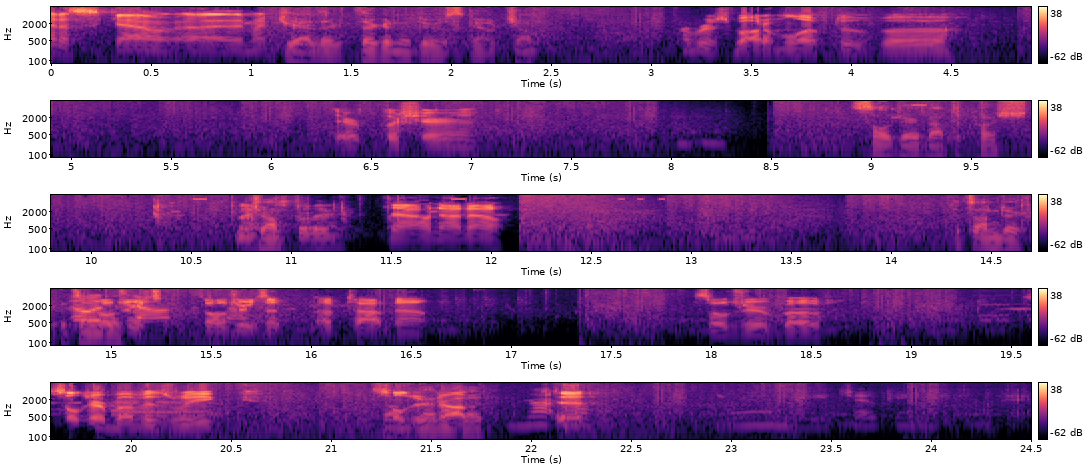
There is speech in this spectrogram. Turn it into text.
Uh, they had a scout. Uh, they might. Yeah, they're, they're gonna do a scout jump. Whoever's bottom left of uh their push area. Soldier about to push. Nice, Jump. Still there. Now, now, now. It's under. It's Oh, under. it's Soldiers, down. soldiers up, up top now. Soldier above. Soldier above is weak. Soldier on drop. dead. Not. Dead. not- Are you joking? Okay.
